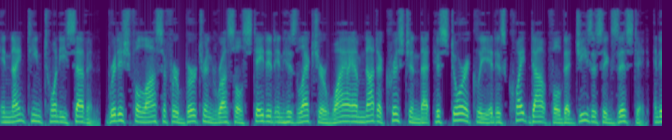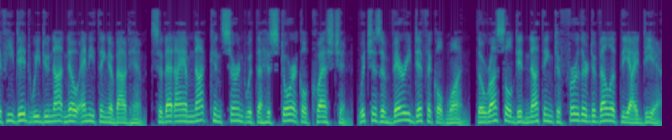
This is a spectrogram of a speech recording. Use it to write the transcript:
In 1927, British philosopher Bertrand Russell stated in his lecture Why I Am Not a Christian that historically it is quite doubtful that Jesus existed, and if he did we do not know anything about him, so that I am not concerned with the historical question, which is a very difficult one. Though Russell did nothing to further develop the idea,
